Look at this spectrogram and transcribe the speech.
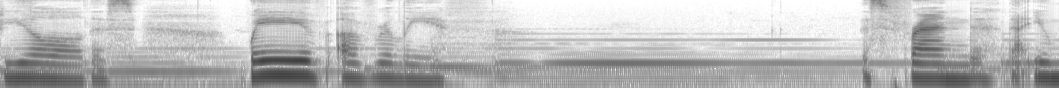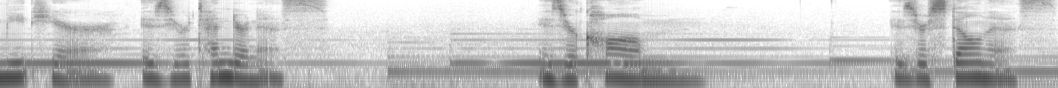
Feel this wave of relief. This friend that you meet here is your tenderness, is your calm, is your stillness,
